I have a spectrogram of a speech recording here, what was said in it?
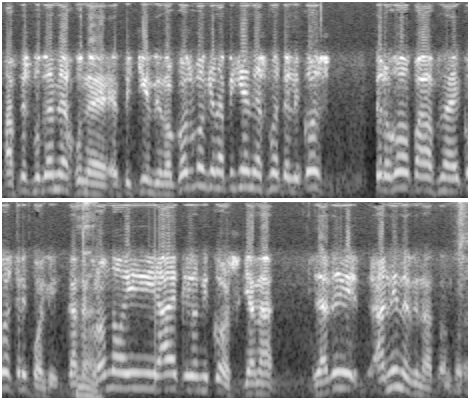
αυτές που δεν έχουν ε, επικίνδυνο κόσμο και να πηγαίνει ας πούμε τελικός ξέρω εγώ Παναθηναϊκός Τρίπολη κάθε Ναι. χρόνο ή ΑΕΚ Ιωνικός για να, Δηλαδή, αν είναι δυνατόν τώρα.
